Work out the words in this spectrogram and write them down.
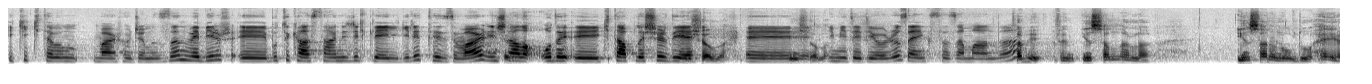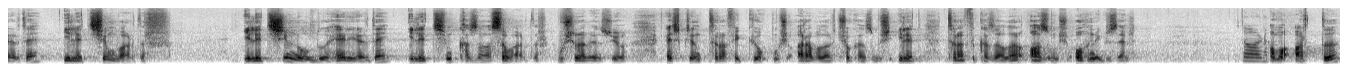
İki kitabım var hocamızın ve bir e, butik hastanecilikle ilgili tezi var. İnşallah o da e, kitaplaşır diye İnşallah. e, İnşallah. ümit ediyoruz en kısa zamanda. Tabii efendim insanlarla, insanın olduğu her yerde iletişim vardır. İletişimin olduğu her yerde iletişim kazası vardır. Bu şuna benziyor. Eskiden trafik yokmuş, arabalar çok azmış, ilet, trafik kazalar azmış. Oh ne güzel. Doğru. Ama arttı.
